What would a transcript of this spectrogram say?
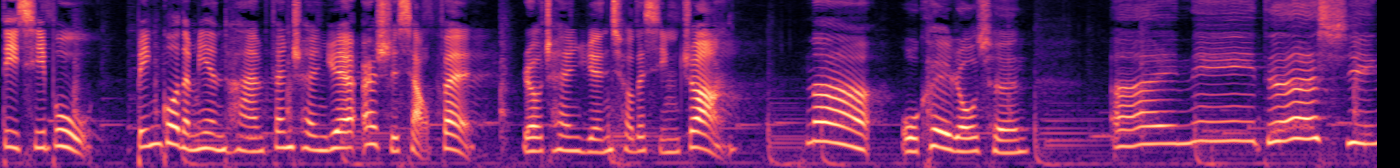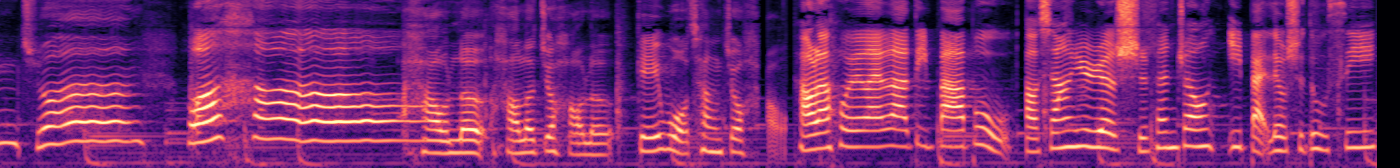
第七步，冰过的面团分成约二十小份，揉成圆球的形状。那我可以揉成爱你的形状。哇好！好了好了就好了，给我唱就好。好了，回来啦。第八步，烤箱预热十分钟，一百六十度 C，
